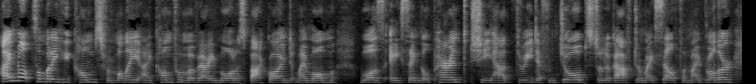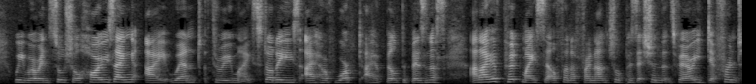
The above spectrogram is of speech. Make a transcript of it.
I'm not somebody who comes from money. I come from a very modest background. My mum was a single parent. She had three different jobs to look after myself and my brother. We were in social housing. I went through my studies. I have worked. I have built a business and I have put myself in a financial position that's very different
